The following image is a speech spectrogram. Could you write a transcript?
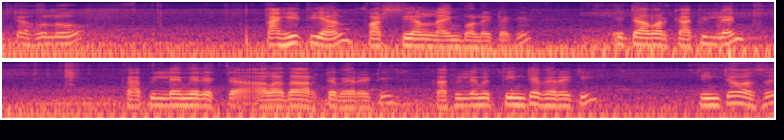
এটা হলো তাহিতিয়ান ফার্সিয়ান লাইম বলে এটাকে। এটা আবার কাপিল লাইম। কাপিল লাইমের একটা আলাদা আরেকটা ভ্যারাইটি কাপিল লাইমের তিনটা ভ্যারাইটি তিনটাও আছে।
